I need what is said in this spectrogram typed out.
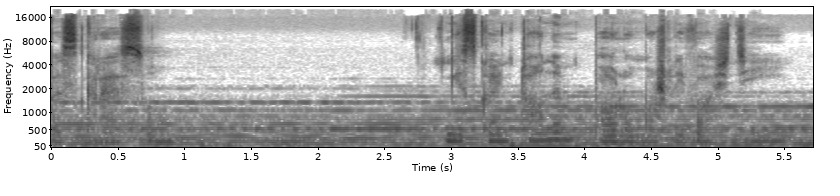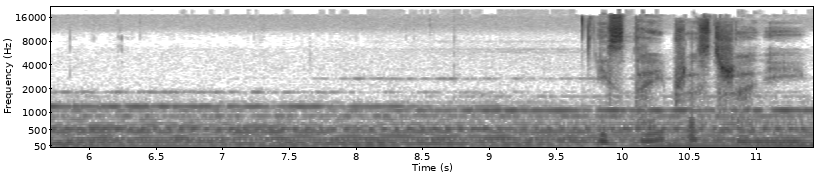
bez kresu, w nieskończonym polu możliwości. I z tej przestrzeni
